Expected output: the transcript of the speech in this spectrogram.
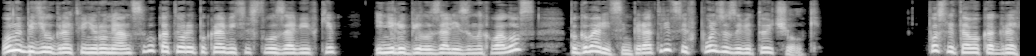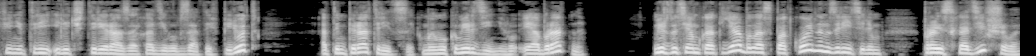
Он убедил графиню Румянцеву, которой покровительствовал завивке, и не любила зализанных волос, поговорить с императрицей в пользу завитой челки. После того, как графиня три или четыре раза ходила взад и вперед, от императрицы к моему камердинеру и обратно, между тем, как я была спокойным зрителем происходившего,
